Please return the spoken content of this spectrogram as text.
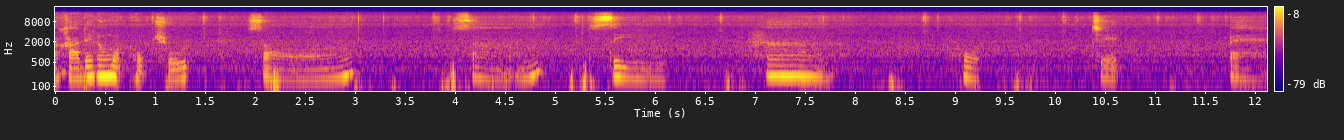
นะคะ ได้ทั้งหมด 6 ชุด 2 3สี่ ห้าหกเจ็ดแปด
